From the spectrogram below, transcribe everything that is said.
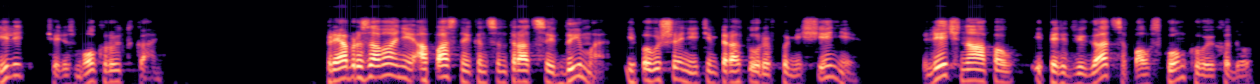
или через мокрую ткань. При образовании опасной концентрации дыма и повышении температуры в помещении лечь на пол и передвигаться ползком к выходу.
